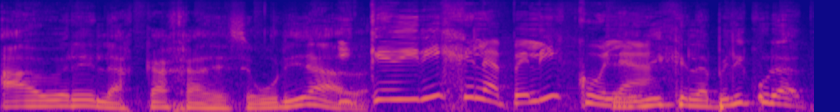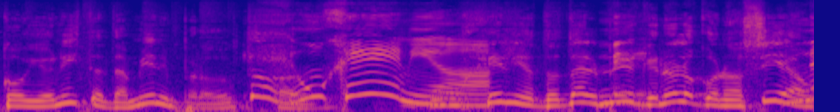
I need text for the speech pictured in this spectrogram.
abre las cajas de seguridad. Y que dirige la película. Que dirige la película, co-guionista también y productor. Un genio. Un genio total, pibe que no lo conocíamos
